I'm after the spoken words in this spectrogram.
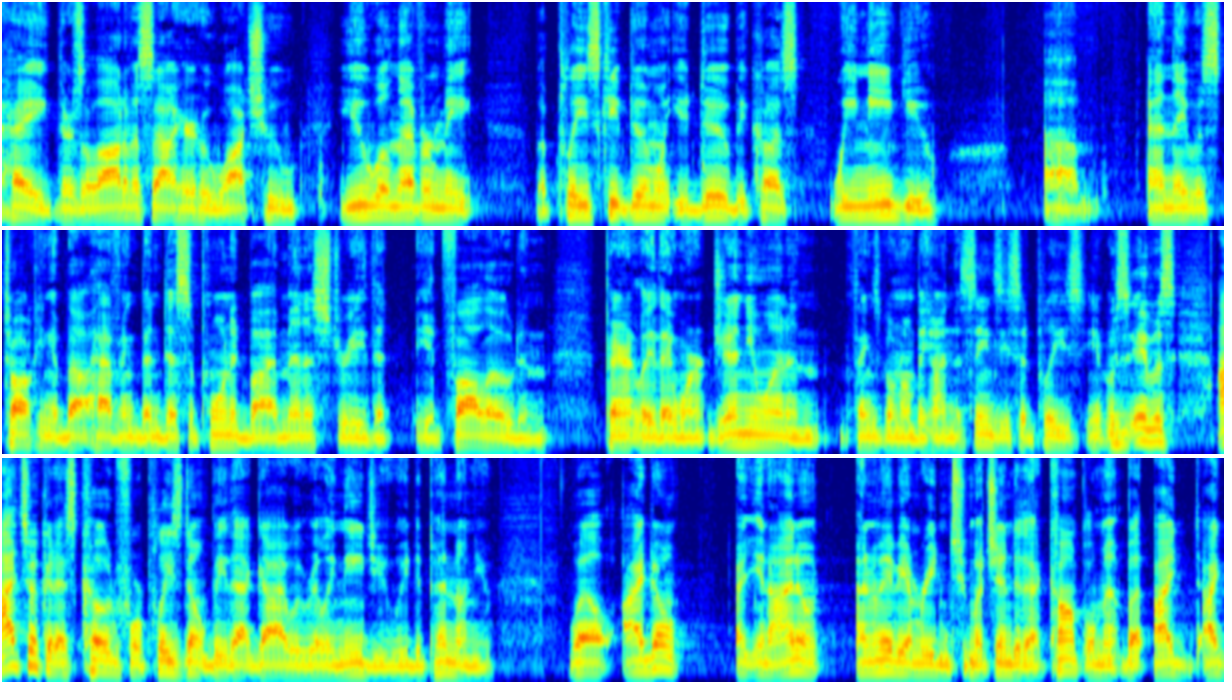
Hey, there's a lot of us out here who watch who you will never meet but please keep doing what you do because we need you. Um, and they was talking about having been disappointed by a ministry that he had followed and apparently they weren't genuine and things going on behind the scenes. He said please it was it was i took it as code for please don't be that guy. We really need you. We depend on you. Well i don't you know i don't and maybe i'm reading too much into that compliment but i i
